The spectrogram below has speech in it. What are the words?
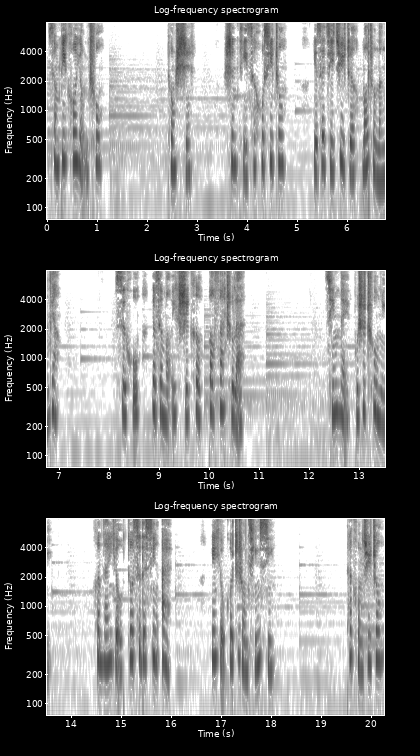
向闭口涌出。同时，身体在呼吸中，也在集聚着某种能量，似乎要在某一时刻爆发出来。秦美不是处女，和男友多次的性爱，也有过这种情形。她恐惧中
